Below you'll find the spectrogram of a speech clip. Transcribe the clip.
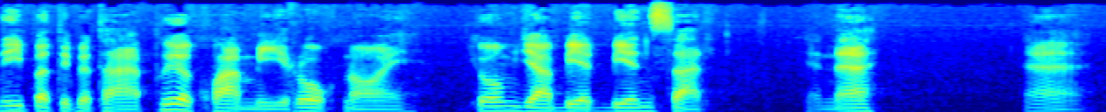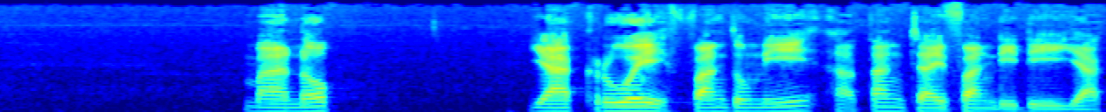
นี่ปฏิปทาเพื่อความมีโรคน้อย โยมอย่าเบียดเบียนสัตว์เห็นนะอ่ามานพอยากรวยฟังตรงนี้เอาตั้งใจฟังดีๆ อยาก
